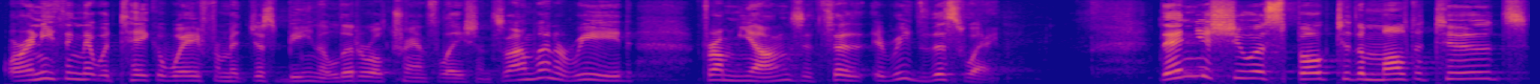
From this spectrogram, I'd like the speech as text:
or anything that would take away from it just being a literal translation. So I'm going to read from Young's. It says it reads this way. Then Yeshua spoke to the multitudes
